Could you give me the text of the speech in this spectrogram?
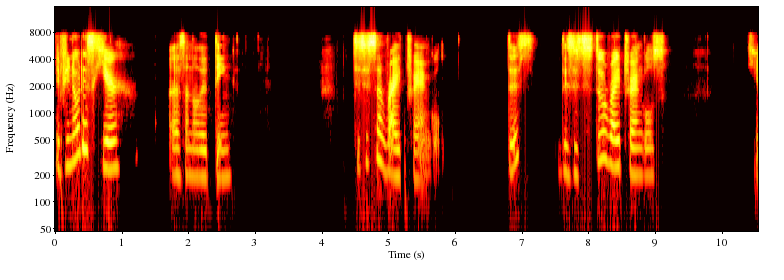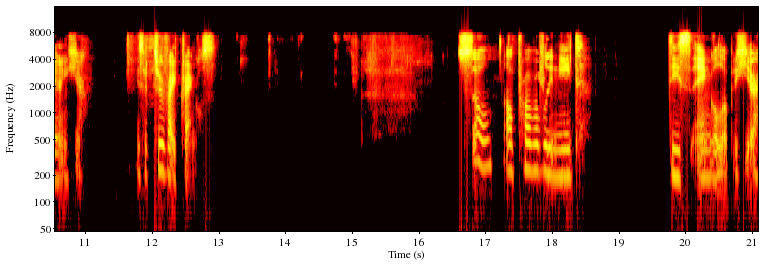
if you notice here as another thing, this is a right triangle. This, this is two right triangles here and here. These are two right triangles. So I'll probably need this angle over here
